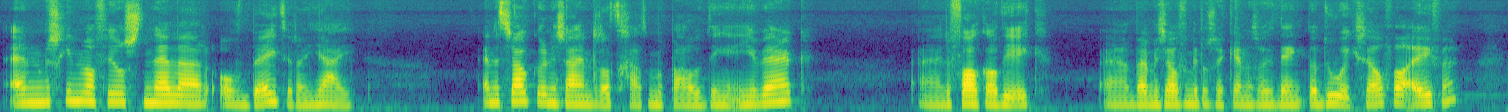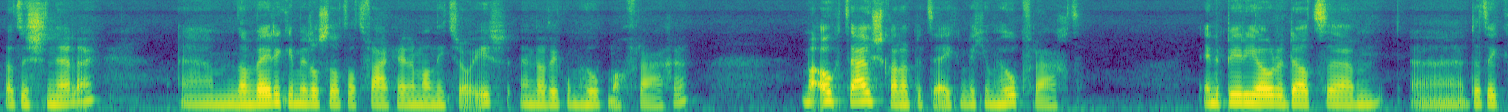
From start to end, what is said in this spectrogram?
En misschien wel veel sneller of beter dan jij. En het zou kunnen zijn dat het gaat om bepaalde dingen in je werk. Uh, de valkuil die ik uh, bij mezelf inmiddels herken, dat ik denk, dat doe ik zelf wel even. Dat is sneller. Um, dan weet ik inmiddels dat dat vaak helemaal niet zo is en dat ik om hulp mag vragen. Maar ook thuis kan het betekenen dat je om hulp vraagt. In de periode dat, um, uh, dat ik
